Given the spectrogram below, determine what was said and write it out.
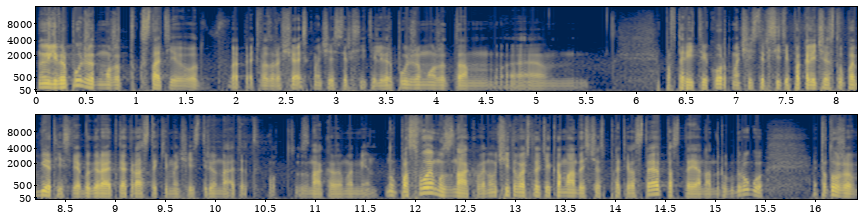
Ну и Ливерпуль же может, кстати, вот опять возвращаясь к Манчестер Сити, Ливерпуль же может там эм, повторить рекорд Манчестер Сити по количеству побед, если обыграет как раз-таки Манчестер Юнайтед. Вот знаковый момент. Ну, по-своему знаковый, но учитывая, что эти команды сейчас противостоят постоянно друг другу, это тоже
